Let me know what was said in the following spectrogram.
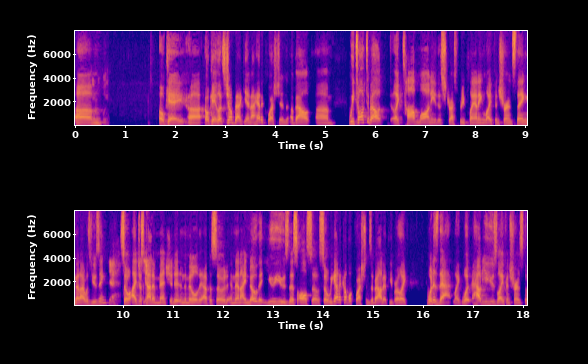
um, okay, uh, okay, let's jump back in. I had a question about. Um, we talked about like Tom Loney, the stress-free planning life insurance thing that I was using. Yeah. So I just yeah. kind of mentioned it in the middle of the episode, and then I know that you use this also. So we got a couple questions about it. People are like, what is that? Like what how do you use life insurance to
